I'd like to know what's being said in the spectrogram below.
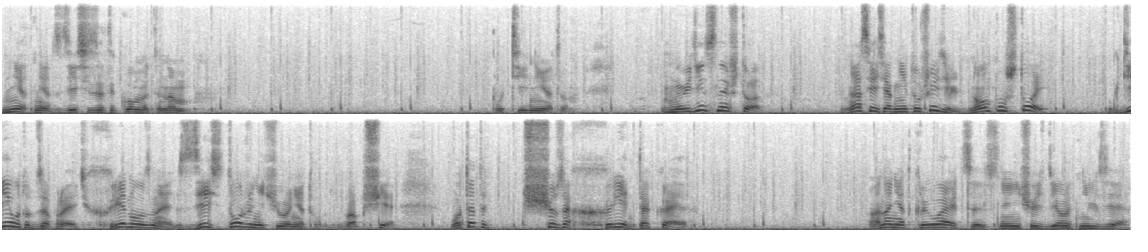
Нет, нет, здесь из этой комнаты нам пути нету. Ну, единственное что, у нас есть огнетушитель, но он пустой. Где его тут заправить? Хрен его знает. Здесь тоже ничего нету. Вообще. Вот это что за хрень такая? Она не открывается, с ней ничего сделать нельзя.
